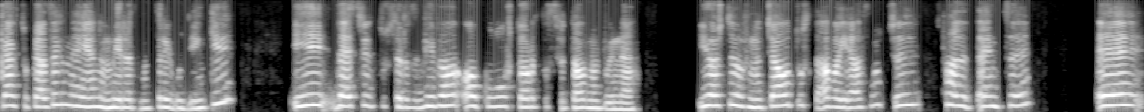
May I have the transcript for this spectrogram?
както казах, не я намират на 3 годинки и действието се развива около Втората световна война. И още в началото става ясно, че това детенце е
